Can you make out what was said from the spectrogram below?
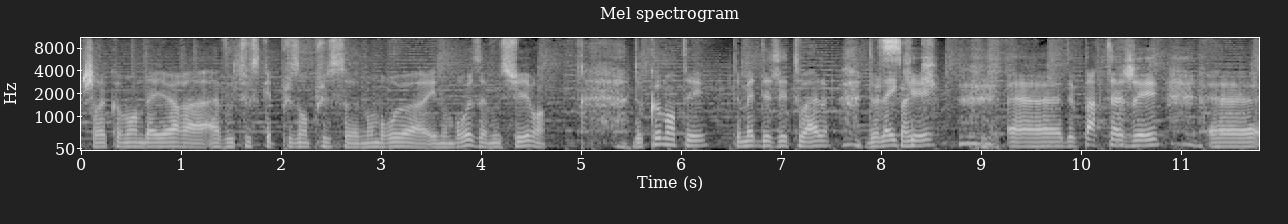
Je recommande d'ailleurs à, à vous tous qui êtes de plus en plus euh, nombreux à- et nombreuses à nous suivre, de commenter, de mettre des étoiles, de liker, euh, de partager euh,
